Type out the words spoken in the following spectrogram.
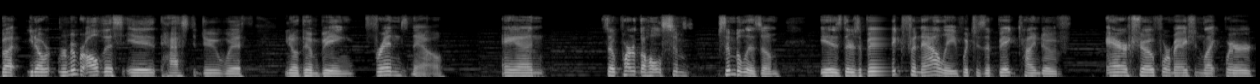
But you know, remember all this is has to do with you know them being friends now, and so part of the whole sim- symbolism is there's a big finale, which is a big kind of air show formation, like where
